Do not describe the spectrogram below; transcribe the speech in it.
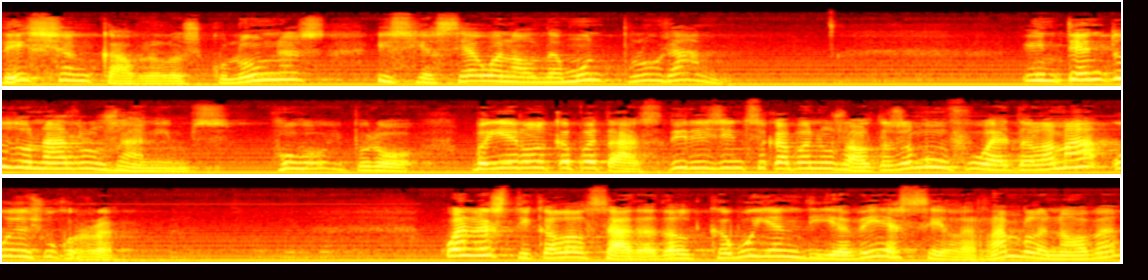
deixen caure les columnes i s'hi asseuen al damunt plorant. Intento donar-los ànims. Ui, però veient el capatàs dirigint-se cap a nosaltres amb un fuet a la mà, ho deixo córrer. Quan estic a l'alçada del que avui en dia ve a ser la Rambla Nova,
